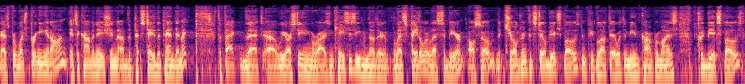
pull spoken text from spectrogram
As for what's bringing it on, it's a combination of the state of the pandemic, the fact that uh, we are seeing a rise in cases, even though they're less fatal or less severe. Also, that children could still be exposed and people out there with immune compromise could be exposed.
